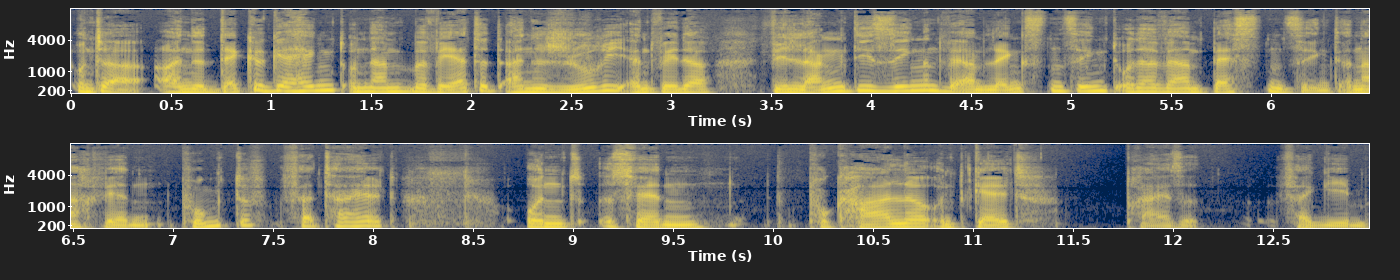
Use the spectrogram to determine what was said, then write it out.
unter eine Decke gehängt und dann bewertet eine Jury entweder, wie lang die singen, wer am längsten singt oder wer am besten singt. Danach werden Punkte verteilt und es werden Pokale und Geldpreise vergeben.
